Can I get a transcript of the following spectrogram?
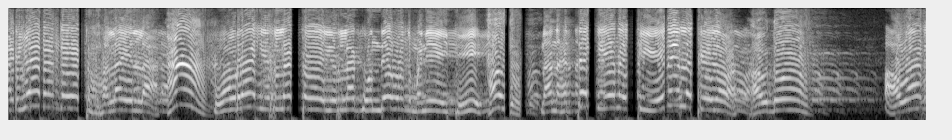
ಅಡಿಯಾಗ ಹಂಗ ಹೊಲ ಇಲ್ಲ. ಊರ ಇರ್ಲಕ್ ಇರ್ಲಕ್ ಒಂದೇ ಒಂದು ಮನೆ ಐತಿ. ಹೌದು. ನನ್ನ ಹತ್ತಕ್ಕೆ ಏನೈತಿ ಏನೇ ಇಲ್ಲ ಕೇಳ ಹೌದು. ಅವಾಗ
